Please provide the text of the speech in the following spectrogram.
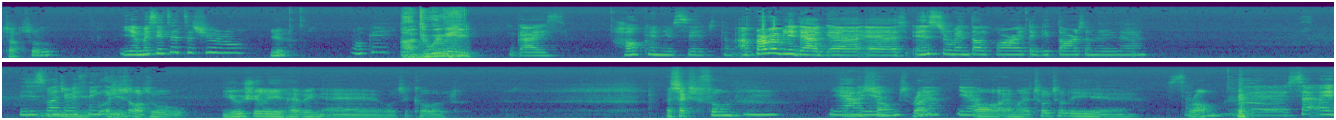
Tatsuro? yeah, Masita Tashuro. Yeah. Okay. Uh, doing Wait, guys, how can you say it? Uh, probably the uh, uh, instrumental part, the guitar, something like that. This is what you're Mm, But thinking. he's also usually having a what's it called a saxophone Mm. Yeah, in his yeah. songs, right? Yeah, yeah. Or am I totally uh, Sa- wrong? uh, uh,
